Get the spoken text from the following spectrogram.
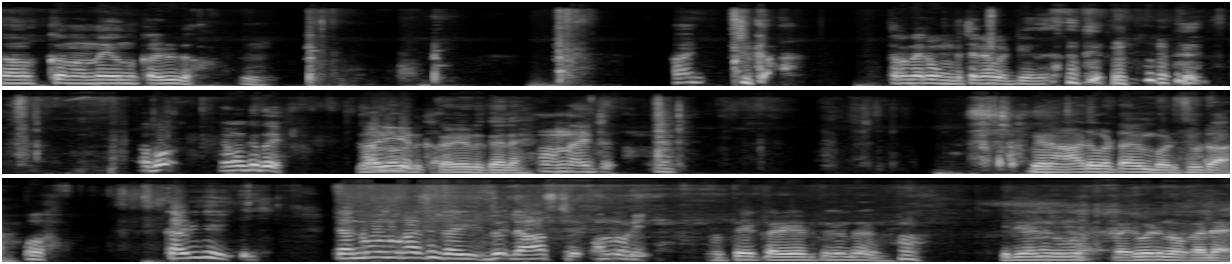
നമുക്ക് നന്നായി ഒന്ന് കഴുകുക അച്ചുക ഇത്ര നേരം മുമ്പ് തന്നെ പറ്റിയത് അപ്പൊ നമുക്കിത് കഴുകിയെടുക്കാം. കഴിയെടുക്കാം അല്ലേ? നന്നായിട്ട്. ഇങ്ങനെ ആട് വെട്ടാനും പഠിച്ചുട്ടാ. കഴിഞ്ഞു. രണ്ടു മൂന്ന് പ്രാവശ്യം കഴിഞ്ഞു. ലാസ്റ്റ് ഒന്നുകൂടി. പ്രത്യേക കഴി എടുത്തുകൊണ്ട് ബിരിയാണി പരിപാടി നോക്കാം അല്ലേ?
